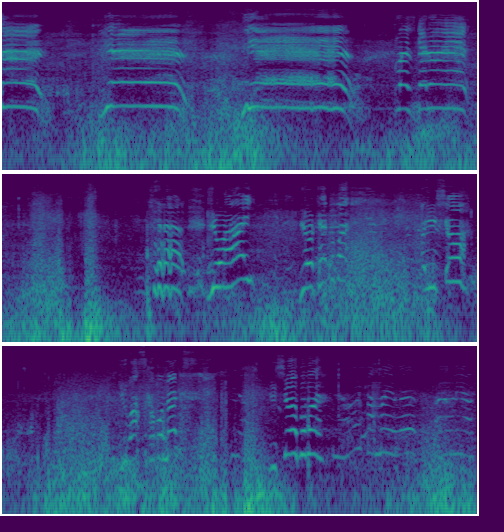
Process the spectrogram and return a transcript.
Sir! Yes! Yeah! Let's get it! you alright? You okay, Papa? Are you sure? You lost a couple nuts? You sure, Papa? No, I got my left. I only have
